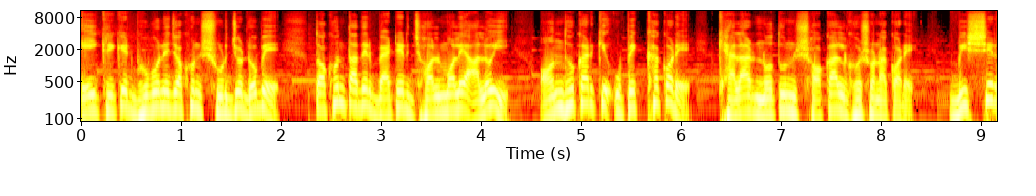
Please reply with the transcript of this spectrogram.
এই ক্রিকেট ভুবনে যখন সূর্য ডোবে, তখন তাদের ব্যাটের ঝলমলে আলোই অন্ধকারকে উপেক্ষা করে খেলার নতুন সকাল ঘোষণা করে। বিশ্বের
